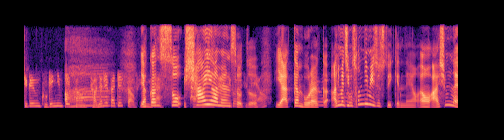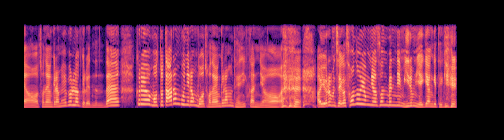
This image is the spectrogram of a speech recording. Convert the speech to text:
지금 고객님께서 아. 전화를 받을 수 없습니다. 약간 소 샤이하면서도 약간 뭐랄까 아니면 지금 손님이 있을 수도 있겠네요. 어 아쉽네요. 전화 연결 한번 해보려 그랬는데 그래요. 뭐 또 다른 분이랑 뭐 전화 연결하면 되니까요. 아 여러분 제가 선호용녀 선배님 이름 얘기한 게 되게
